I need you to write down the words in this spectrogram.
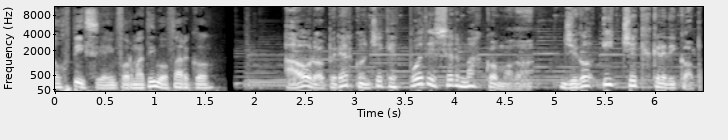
Auspicia Informativo Farco. Ahora operar con cheques puede ser más cómodo. Llegó eCheck Credit Cop,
